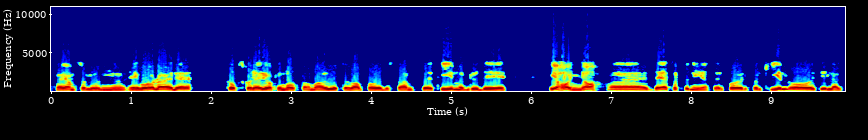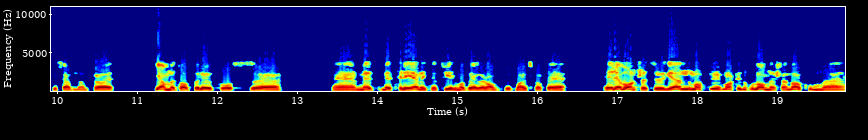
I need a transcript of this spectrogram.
fra Gjemselund i går. der eh, Toppskårer Joakim Holtan var ute da, på ubestemt tid med brudd i, i handa. Det er tøffe nyheter for, for, Kiel. og I tillegg så kommer de fra hjemmetap for Raufoss med, med tre. Ikke noe tvil om at Vegard Hansen mannskap er, er revansjesugen. Martin Hoel Andersen har kommet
